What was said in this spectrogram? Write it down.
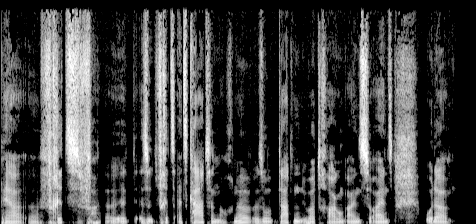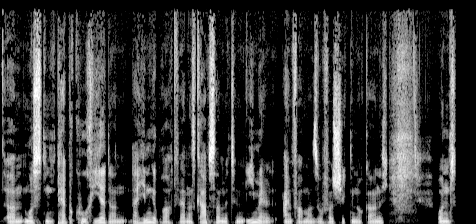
per äh, Fritz, äh, also Fritz als Karte noch, ne, also Datenübertragung eins zu eins oder ähm, mussten per Kurier dann dahin gebracht werden. Das gab's dann mit dem E-Mail einfach mal so verschicken noch gar nicht. Und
